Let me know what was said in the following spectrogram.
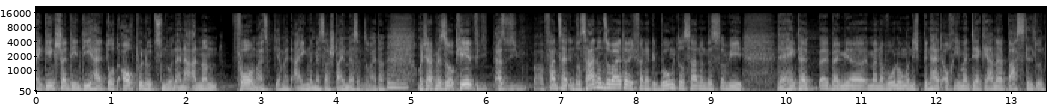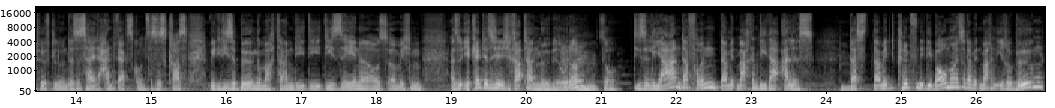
ein Gegenstand, den die halt dort auch benutzen, nur in einer anderen Form. Also die haben halt eigene Messer, Steinmesser und so weiter. Und ich dachte mir so, okay, also ich fand es halt interessant und so weiter. Ich fand halt den Bogen interessant und das ist irgendwie, der hängt halt bei, bei mir in meiner Wohnung und ich bin halt auch jemand, der gerne bastelt und tüftelt und das ist halt Handwerkskunst. Das ist krass, wie die diese Bögen gemacht haben, die, die, die Sehne aus irgendwelchen, also ihr kennt ja sicherlich Ratternmöbel, oder? So. Diese Lianen davon, damit machen die da alles. Das, damit knüpfen die die Baumhäuser, damit machen ihre Bögen,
